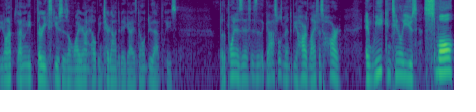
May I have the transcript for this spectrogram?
you don't have to, I don't need 30 excuses on why you're not helping tear down today, guys. Don't do that, please. But the point is this, is that the gospel is meant to be hard. Life is hard. And we continually use small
